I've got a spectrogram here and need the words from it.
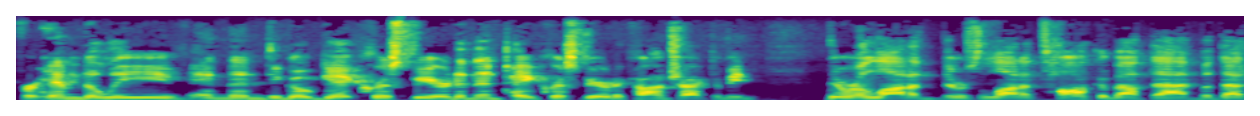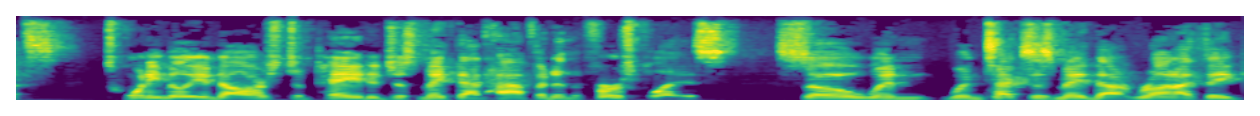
for him to leave and then to go get Chris Beard and then pay Chris Beard a contract. I mean, there were a lot of there was a lot of talk about that, but that's twenty million dollars to pay to just make that happen in the first place. So when when Texas made that run, I think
